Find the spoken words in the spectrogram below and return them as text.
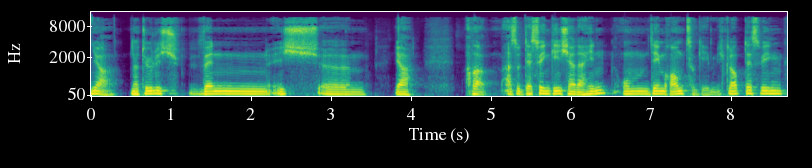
ja, natürlich, wenn ich ähm, ja, aber also deswegen gehe ich ja dahin, um dem Raum zu geben. Ich glaube, deswegen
